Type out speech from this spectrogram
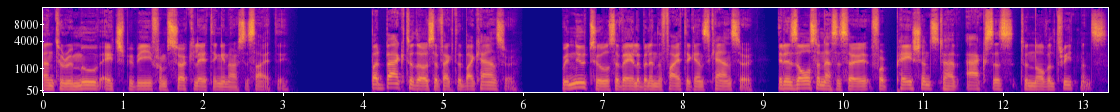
and to remove HPV from circulating in our society. But back to those affected by cancer. With new tools available in the fight against cancer, it is also necessary for patients to have access to novel treatments.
